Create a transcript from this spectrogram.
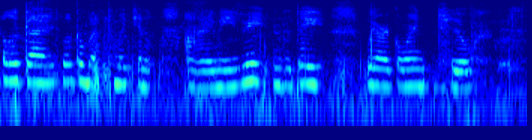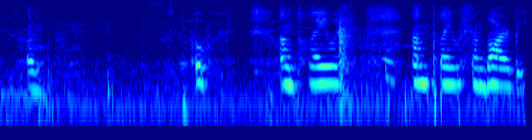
Hello guys, welcome back to my channel. I'm Avery and today we are going to um oh um play with um play with some Barbies.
